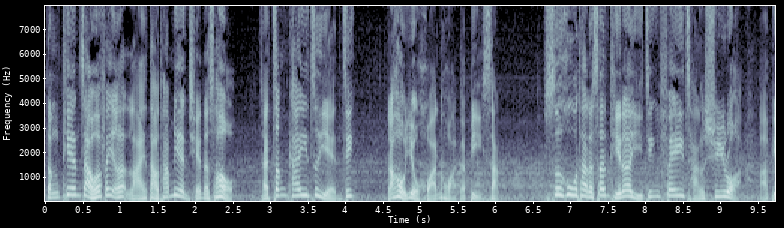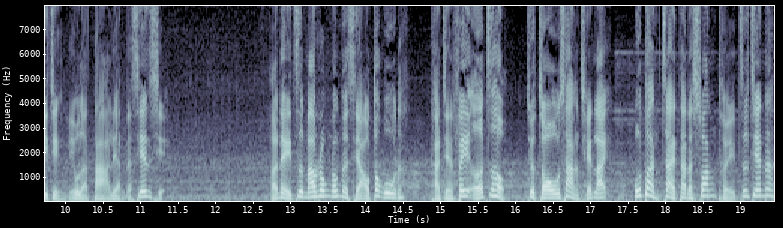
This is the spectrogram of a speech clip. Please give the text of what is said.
等天照和飞蛾来到他面前的时候，才睁开一只眼睛，然后又缓缓的闭上。似乎他的身体呢已经非常虚弱啊，毕竟流了大量的鲜血。而那只毛茸茸的小动物呢，看见飞蛾之后，就走上前来，不断在他的双腿之间呢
